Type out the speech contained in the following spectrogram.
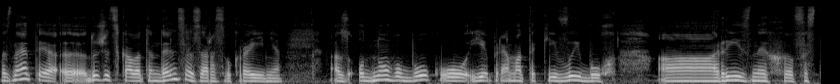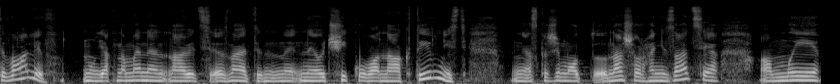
Ви знаєте, е, дуже цікава тенденція зараз в Україні. З одного боку є прямо такий вибух а, різних фестивалів. Ну, як на мене, навіть е, знаєте, неочікувана активність. Скажімо, от наша організація, ми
